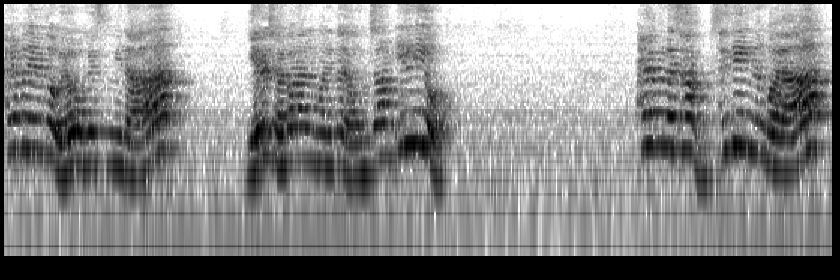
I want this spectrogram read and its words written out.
8분의 1도 외워보겠습니다. 얘를 절반하는 거니까 0.125. 8분의 3, 3개 있는 거야.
